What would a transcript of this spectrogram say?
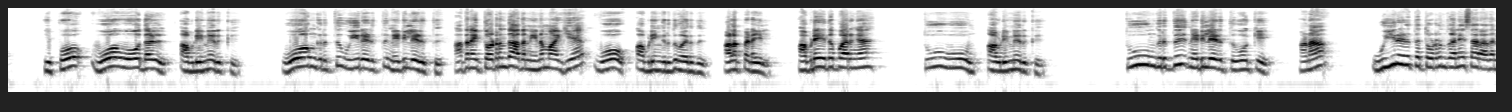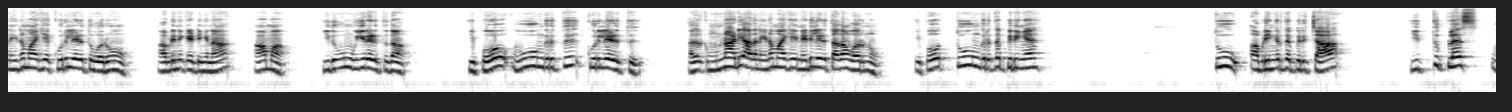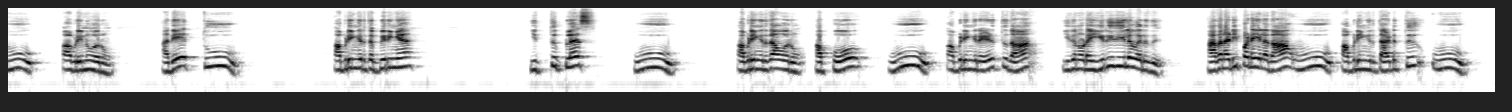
இப்போது ஓ ஓதல் அப்படின்னு இருக்குது ஓங்கிறது உயிரெழுத்து நெடிலெழுத்து. அதனை தொடர்ந்து அதன் இனமாகிய ஓ அப்படிங்கிறது வருது அளப்படையில். அப்படியே இதை பாருங்க. தூ ஊம் அப்படின்னு இருக்குது தூங்கிறது நெடில் எழுத்து ஓகே. ஆனால் உயிரெழுத்தை தொடர்ந்து தானே சார் அதன் இனமாகிய குறில் எழுத்து வரும் அப்படின்னு கேட்டிங்கன்னா ஆமாம் இதுவும் உயிரெழுத்து தான். இப்போது ஊங்கிறது குரில் எழுத்து அதற்கு முன்னாடி அதன் இனமாகிய நெடில் எழுத்தாக தான் வரணும். இப்போது தூங்கிறத பிரிங்க. தூ அப்படிங்கிறத பிரித்தா இத்து ப்ளஸ் ஊ அப்படின்னு வரும். அதே தூ அப்படிங்கிறத பிரிங்க. இத்து ப்ளஸ் ஊ அப்படிங்கிறது தான் வரும். அப்போது ஊ அப்படிங்கிற எழுத்து தான் இதனோட இறுதியில் வருது. அதன் அடிப்படையில் தான் ஊ அப்படிங்கிறது அடுத்து ஊ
